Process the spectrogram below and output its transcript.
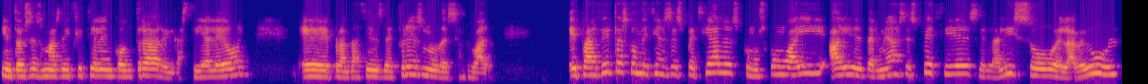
y entonces es más difícil encontrar en Castilla y León eh, plantaciones de fresno, de serval. Eh, para ciertas condiciones especiales, como os pongo ahí, hay determinadas especies, el aliso, el abeul,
